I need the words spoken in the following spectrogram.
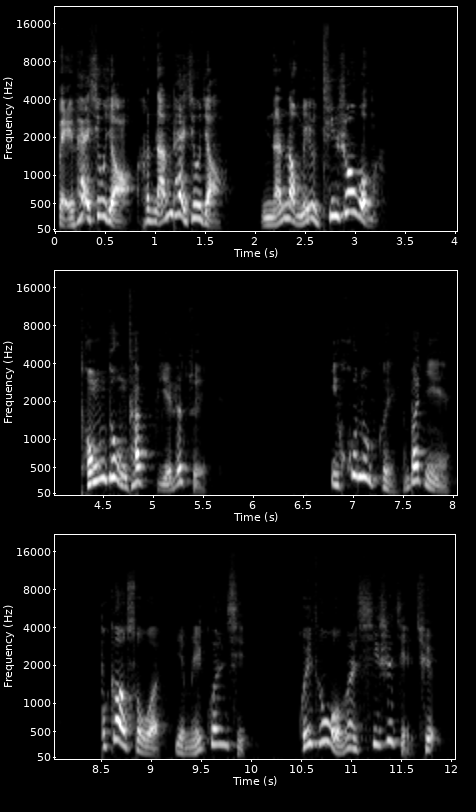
北派修脚和南派修脚，你难道没有听说过吗？”彤彤他瘪着嘴：“你糊弄鬼呢吧？你不告诉我也没关系。”回头我问西施姐去。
